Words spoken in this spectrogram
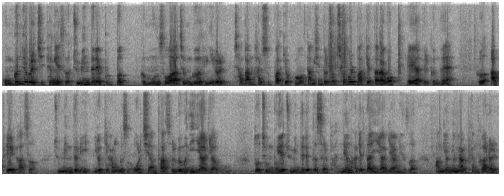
공권력을 집행해서 주민들의 불법 검문소와 점거 행위를 차단할 수밖에 없고 당신들도 처벌받겠다라고 해야 될 건데 그 앞에 가서 주민들이 이렇게 하는 것은 옳지 않다 설거머니 이야기하고 또 정부의 주민들의 뜻을 반영하겠다 이야기하면서 환경영향평가를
